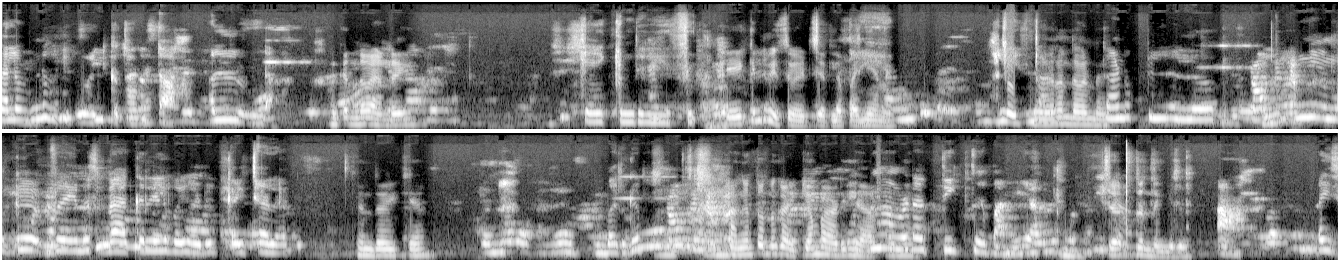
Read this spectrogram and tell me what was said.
നല്ല ഉണ്ട കഴിക്കത്താണ് കേട്ടോ നല്ല ഉണ്ട നമുക്ക് എന്താ വേണ്ടേ? കേക്കിന്റെ പീസ്. കേക്കിന്റെ പീസ് മേടിച്ചിട്ടില്ല പനിയാണ്? വേറെന്താ തണുപ്പില്ലല്ലോ. ഇനി നമുക്ക് ബേക്കറിയിൽ പോയി കഴിച്ചാലോ? എന്താ ബർഗർ അങ്ങനത്തെ ഒന്നും കഴിക്കാൻ പാടില്ല. ചെറുതുണ്ടെങ്കിലും. പൈസ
